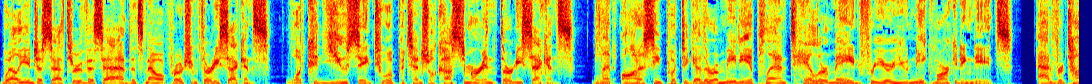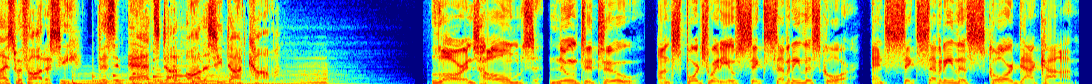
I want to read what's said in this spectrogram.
Well, you just sat through this ad that's now approaching 30 seconds. What could you say to a potential customer in 30 seconds? Let Audacy put together a media plan tailor made for your unique marketing needs. Advertise with Audacy. Visit ads.audacy.com. Lawrence Holmes, noon to 2 on Sports Radio 670 The Score and 670thescore.com,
